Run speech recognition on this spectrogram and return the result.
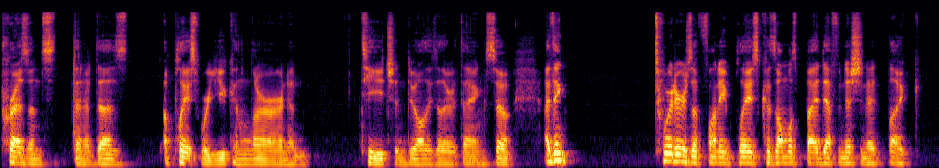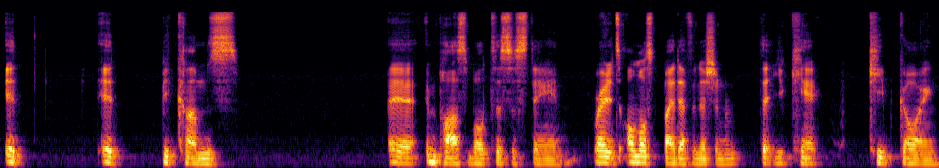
presence than it does a place where you can learn and teach and do all these other things. So I think Twitter is a funny place because almost by definition, it like it it becomes uh, impossible to sustain. Right? It's almost by definition that you can't keep going.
